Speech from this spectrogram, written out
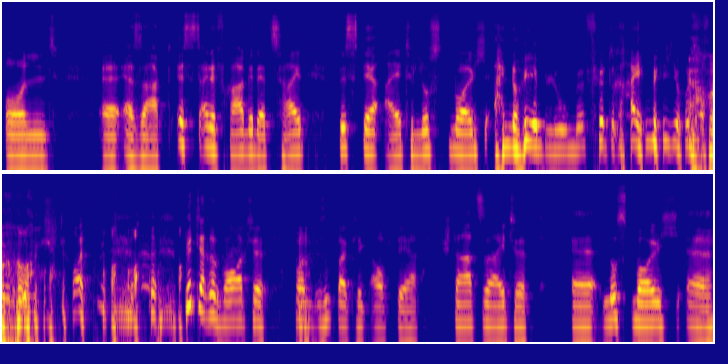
Und äh, er sagt, es ist eine Frage der Zeit, bis der alte Lustmolch eine neue Blume für drei Millionen Euro Bittere Worte von Superclick auf der Startseite. Äh, Lustmolch, äh,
